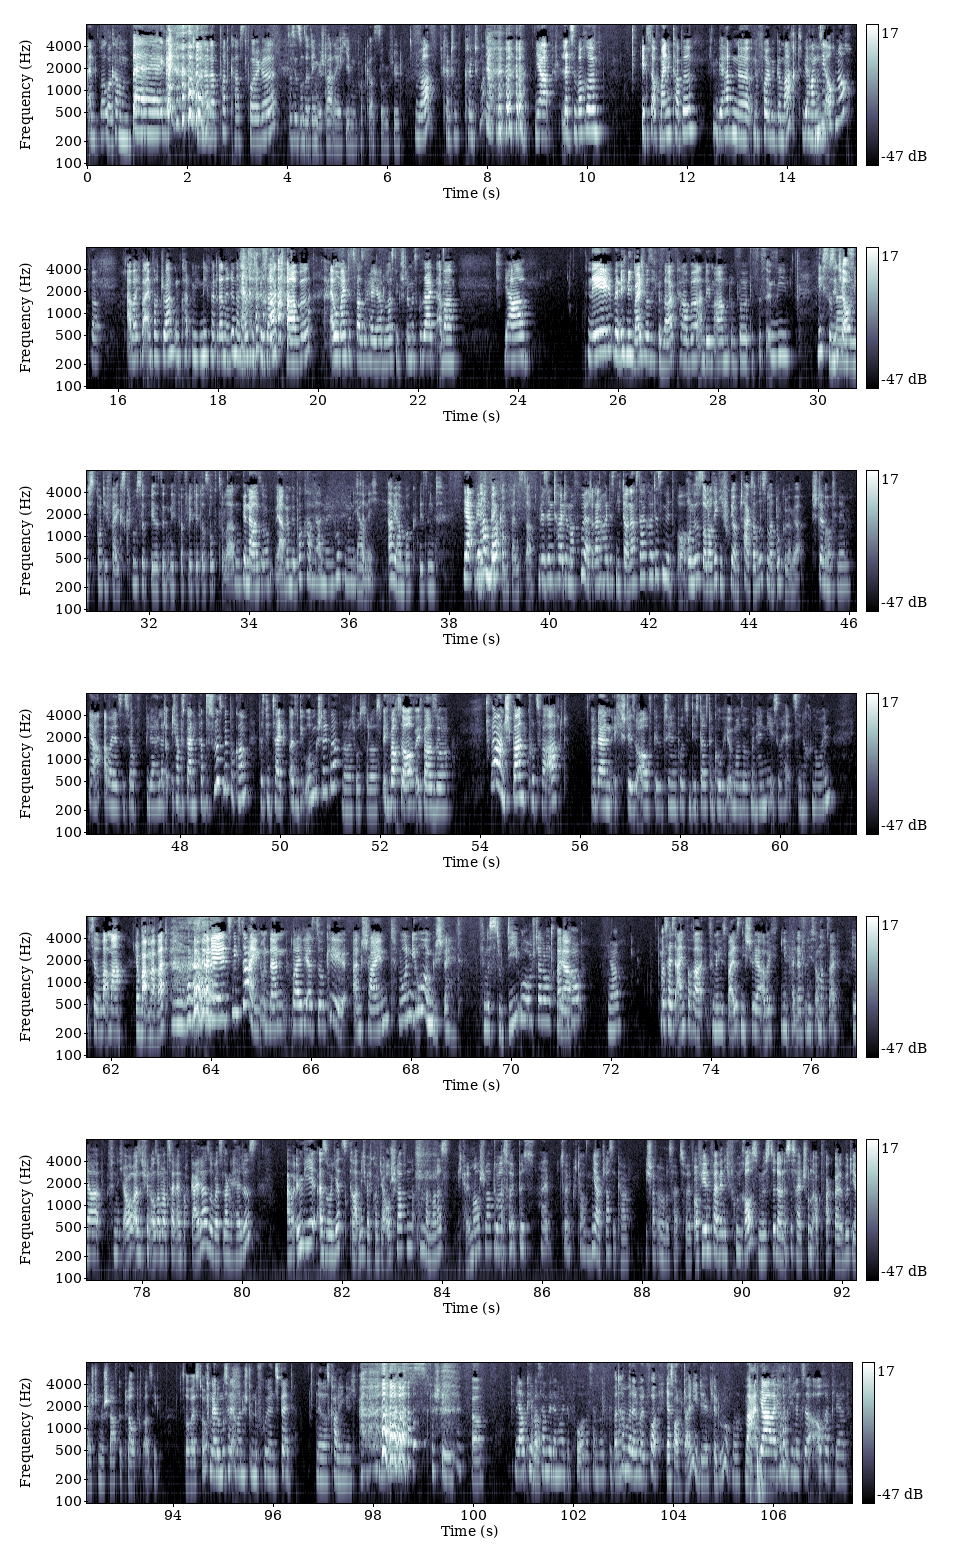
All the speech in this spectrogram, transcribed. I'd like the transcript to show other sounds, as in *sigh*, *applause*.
and welcome, welcome back to another *laughs* Podcast-Folge. Das ist jetzt unser Ding. Wir starten eigentlich jeden Podcast so gefühlt. Ja, könnte, könnte man. *laughs* ja, letzte Woche geht es auf meine Kappe. Wir hatten eine, eine Folge gemacht. Wir mhm. haben sie auch noch. Ja. Aber ich war einfach drunk und konnte mich nicht mehr daran erinnern, was ich gesagt *laughs* habe. Er meinte zwar so, hey, ja, du hast nichts Schlimmes gesagt, aber ja, nee, wenn ich nicht weiß, was ich gesagt habe an dem Abend und so, das ist irgendwie nicht so Wir sind nice. ja auch nicht Spotify-exclusive, wir sind nicht verpflichtet, das hochzuladen. Genau. Also. Ja, wenn wir Bock haben, laden wir ihn hoch und wenn nicht, ja. dann nicht. Aber wir haben Bock, wir sind ja, wir haben Bock. vom Fenster. Wir sind heute mal früher dran. Heute ist nicht Donnerstag, heute ist Mittwoch. Und es ist auch noch richtig früh am Tag, sonst ist es immer dunkel, wenn wir Stimmt. aufnehmen. Ja, aber jetzt ist ja auch wieder heller. Ich habe das gar nicht. Hattest du das mitbekommen, dass die Zeit, also die Uhr umgestellt war? Ja, ich wusste das. Ich wach so auf, ich war so, ja, entspannt, kurz vor acht. Und dann, ich stehe so auf, gehe so Zähne putzen, dies, das, dann gucke ich irgendwann so auf mein Handy. Ich so, hä, 10 nach 9. Ich so, warte mal. Ja, warte mal, was? Das kann ja jetzt nicht sein. Und dann war ich erst so, okay, anscheinend wurden die Uhr umgestellt. Findest du die Uhrumstellung einfacher? Ja. ja. Was heißt einfacher? Für mich ist beides nicht schwer, aber ich liebe halt natürlich Sommerzeit. Ja, finde ich auch. Also ich finde auch Sommerzeit einfach geiler, so weil es lange hell ist. Aber irgendwie, also jetzt gerade nicht, weil ich konnte ja ausschlafen. Wann war das? Ich kann immer ausschlafen. Du hast heute bis halb zwölf geschlafen. Ja, Klassiker. Ich schlafe immer bis halb zwölf. Auf jeden Fall, wenn ich früh raus müsste, dann ist es halt schon Abfuck, weil dann wird dir ja eine Stunde Schlaf geklaut quasi. So, weißt du? Ja, du musst halt immer eine Stunde früher ins Bett. Ne, das kann ich nicht. Das *laughs* verstehe ich. Ja. Ja, okay, aber was haben wir denn heute vor? Was haben wir heute geplant? Was haben wir denn heute vor? Ja, es war doch deine Idee, erklär du doch mal. Mann. Ja, aber ich habe doch die letzte auch erklärt.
